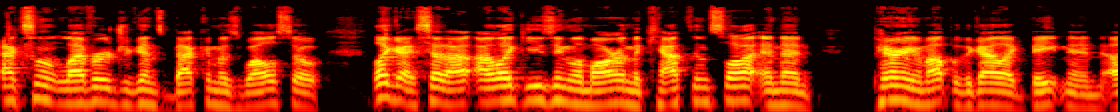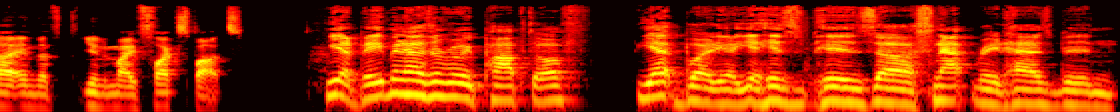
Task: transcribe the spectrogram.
excellent leverage against Beckham as well. So, like I said, I, I like using Lamar in the captain slot and then pairing him up with a guy like Bateman uh, in the you know my flex spots. Yeah, Bateman hasn't really popped off yet, but yeah, yeah, his his uh, snap rate has been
